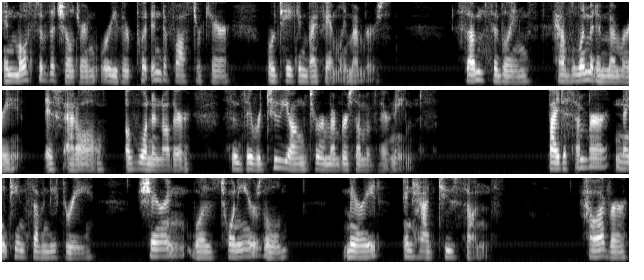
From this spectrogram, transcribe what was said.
and most of the children were either put into foster care or taken by family members. Some siblings have limited memory, if at all, of one another since they were too young to remember some of their names. By December 1973, Sharon was 20 years old, married, and had two sons. However,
